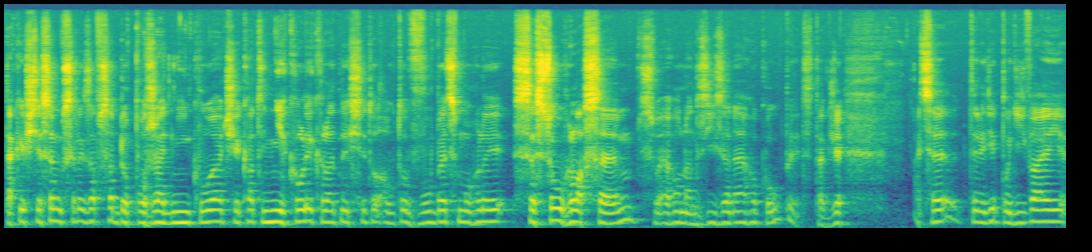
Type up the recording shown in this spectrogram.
tak ještě se museli zapsat do pořadníku a čekat několik let, než si to auto vůbec mohli se souhlasem svého nadřízeného koupit. Takže ať se ty lidi podívají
